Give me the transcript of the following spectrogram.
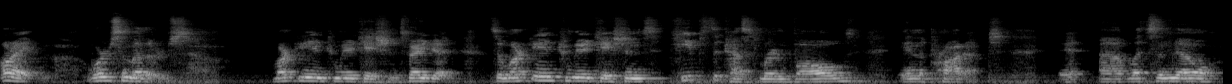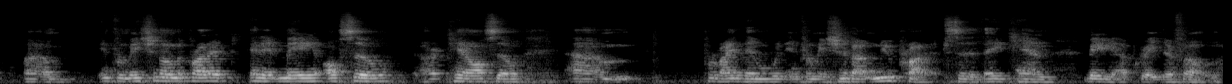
All right. What are some others? Marketing and communications. Very good. So marketing and communications keeps the customer involved in the product. It uh, lets them know um, information on the product, and it may also or can also um, provide them with information about new products so that they can maybe upgrade their phone.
